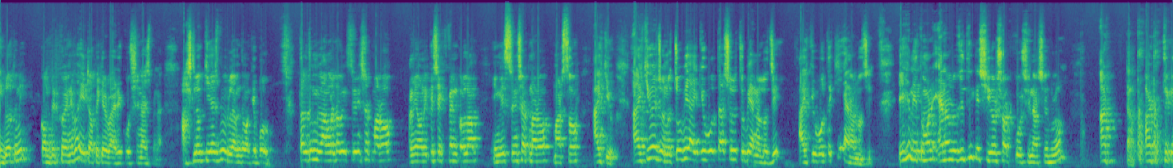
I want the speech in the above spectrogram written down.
এগুলো তুমি কমপ্লিট করে নিবা, এই টপিকের বাইরে কোশ্চেন আসবে না। আসলেও কি আসবে ওগুলো আমি তোমাকে বলব। তাহলে তুমি বাংলা টপিক স্ক্রিনশট মারো, আমি অনেক কিছু এক্সপ্লেন করলাম ইংলিশ স্ক্রিনশট মারো, মারছো আইকিউ আইকিউ এর জন্য ছবি আইকিউ বলতে আসলে ছবি অ্যানালজি আইকিউ বলতে কি অ্যানালজি এখানে তোমার অ্যানালজি থেকে শিওর শর্ট কোশ্চেন আসে হলো আটটা, আট থেকে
